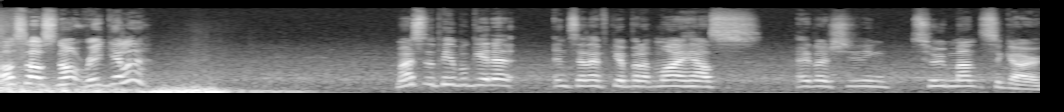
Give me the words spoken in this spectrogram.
Also, it's not regular. Most of the people get it in South Africa, but at my house, had load shedding two months ago.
